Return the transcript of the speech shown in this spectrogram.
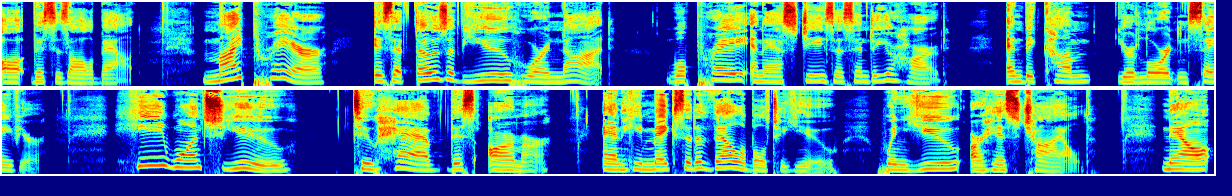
all this is all about. My prayer is that those of you who are not will pray and ask Jesus into your heart and become your Lord and Savior. He wants you to have this armor and he makes it available to you when you are his child. Now,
